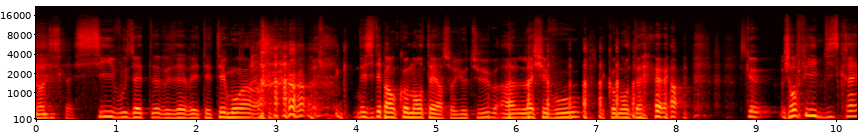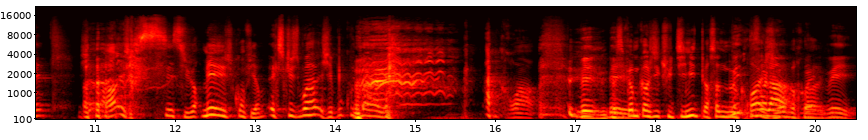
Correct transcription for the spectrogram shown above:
non, discret. Si vous, êtes, vous avez été témoin, n'hésitez pas en commentaire sur YouTube. hein, Lâchez-vous les commentaires. Parce que Jean-Philippe Discret, ah, C'est sûr, mais je confirme. excuse-moi, j'ai beaucoup de mal à croire. Mais, mais- C'est comme quand je dis que je suis timide, personne ne me croit. je voilà, sais pas pourquoi. ouais.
